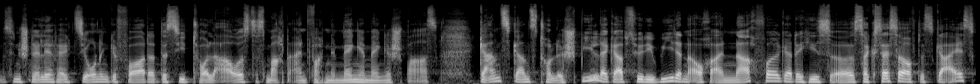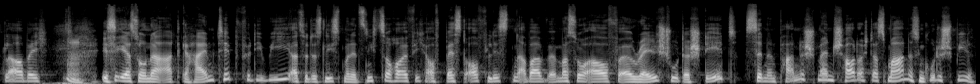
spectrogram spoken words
sind schnelle Reaktionen gefordert. Das sieht toll aus. Das macht einfach eine Menge, Menge Spaß. Ganz, ganz tolles Spiel. Da gab's für die Wii dann auch einen Nachfolger, der hieß äh, Successor of the Skies, glaube ich. Hm. Ist eher so eine Art Geheimtipp für die Wii. Also das liest man jetzt nicht so häufig auf Best-of-Listen, aber wenn man so auf äh, Rail-Shooter steht, Sin and Punishment, schaut euch das mal an. ist ein gutes Spiel.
